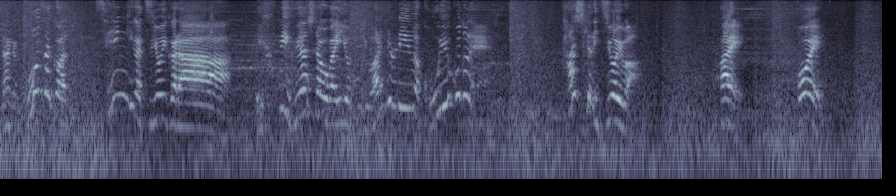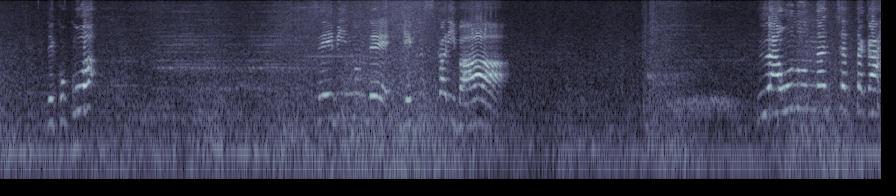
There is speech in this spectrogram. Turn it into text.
なんか今作は戦技が強いから FP 増やした方がいいよって言われてる理由はこういうことね。確かに強いわ。はい。来い。でここは整瓶飲んでエクスカリバー。うわ斧になっちゃったか。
